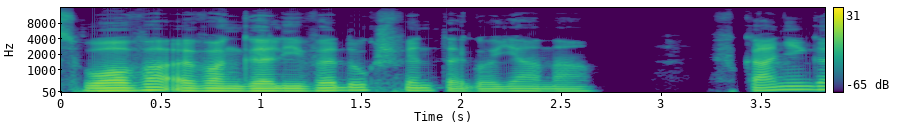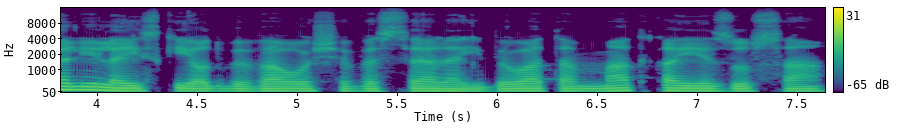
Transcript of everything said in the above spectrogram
Słowa Ewangelii według świętego Jana. W Kanie Galilejskiej odbywało się wesele i była tam matka Jezusa.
